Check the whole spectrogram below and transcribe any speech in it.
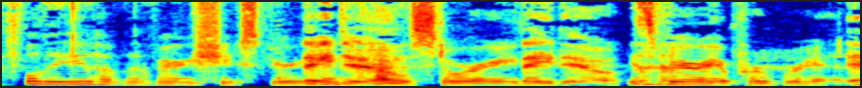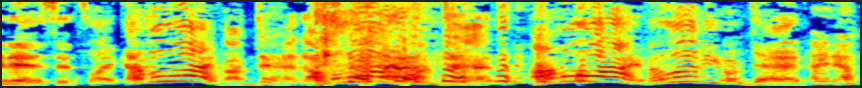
Well, they do have the very Shakespearean They do. kind of story. they do. it's very appropriate. It is. It's like I'm alive. I'm dead. I'm alive. I'm dead. I'm alive. I love you. I'm dead. I know.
